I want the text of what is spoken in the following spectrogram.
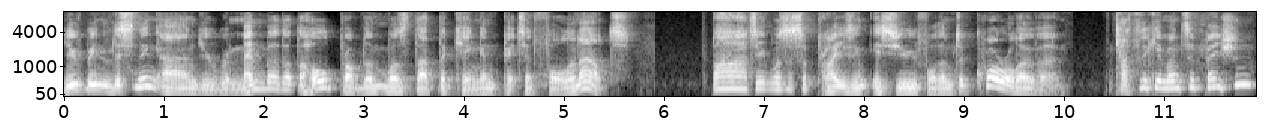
You've been listening and you remember that the whole problem was that the King and Pitt had fallen out. But it was a surprising issue for them to quarrel over. Catholic emancipation?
